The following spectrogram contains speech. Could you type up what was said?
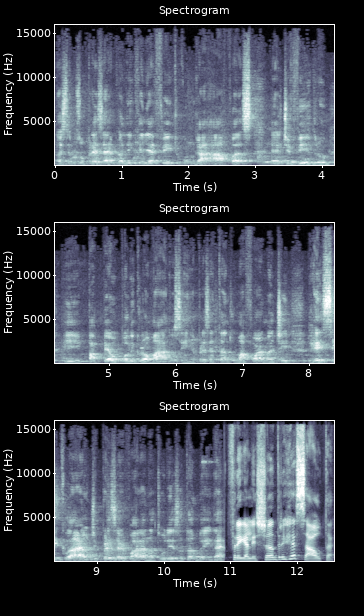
nós temos um presépio ali que ele é feito com garrafas é, de vidro e papel policromado, assim, representando uma forma de reciclar, de preservar a natureza também, né? Frei Alexandre ressalta,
